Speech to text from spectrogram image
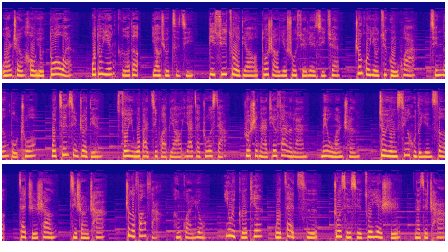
完成后有多晚，我都严格的要求自己必须做掉多少页数学练习卷。中国有句古话：“勤能补拙”，我坚信这点，所以我把计划表压在桌下。若是哪天犯了懒，没有完成，就用猩红的颜色在纸上记上叉。这个方法很管用，因为隔天我再次桌前写作业时，那些叉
